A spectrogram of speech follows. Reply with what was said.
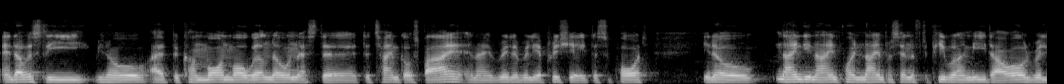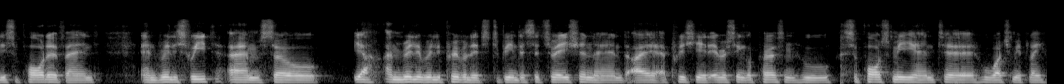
and obviously you know I've become more and more well known as the the time goes by, and I really really appreciate the support you know 99.9% of the people i meet are all really supportive and and really sweet. Um, so yeah i'm really really privileged to be in this situation and i appreciate every single person who supports me and uh, who watch me play.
